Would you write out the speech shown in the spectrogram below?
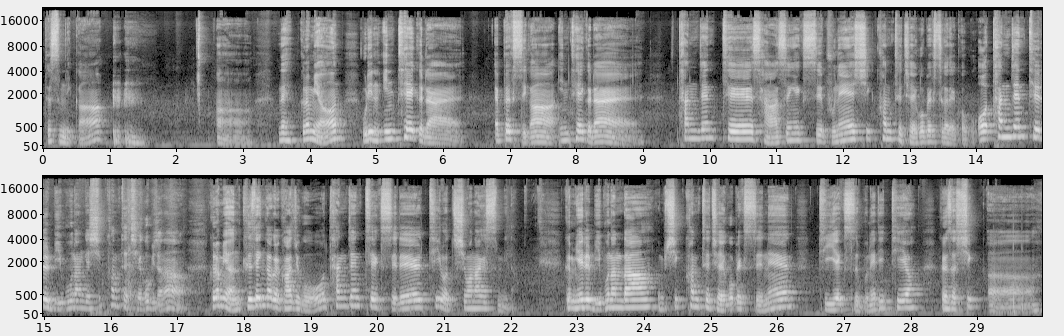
됐습니까? 어, 네, 그러면 우리는 인테그랄 fx가 인테그랄 탄젠트 4승 x 분의 시컨트 제곱 x가 될 거고. 어 탄젠트를 미분한 게 시컨트 제곱이잖아. 그러면 그 생각을 가지고 탄젠트 x를 t로 치환하겠습니다. 그럼 얘를 미분한다. 그럼 시컨트 제곱 x는 dx분의 dt요. 그래서 시, 어,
